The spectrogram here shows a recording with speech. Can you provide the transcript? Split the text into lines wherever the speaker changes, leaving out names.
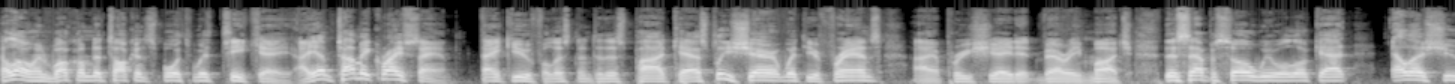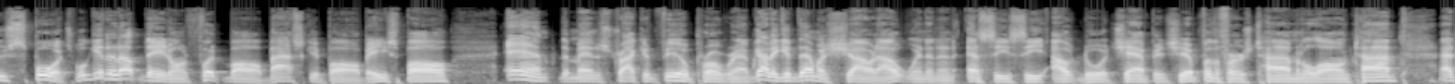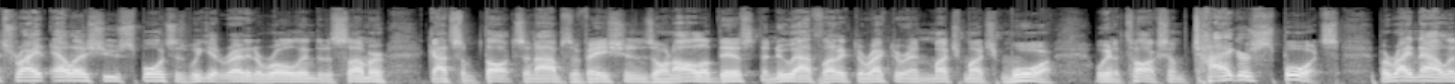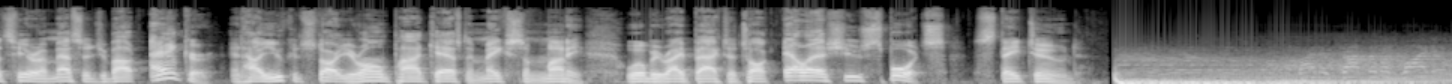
Hello and welcome to Talking Sports with TK. I am Tommy Krysan. Thank you for listening to this podcast. Please share it with your friends. I appreciate it very much. This episode, we will look at LSU sports. We'll get an update on football, basketball, baseball, and the men's track and field program. Got to give them a shout out, winning an SEC outdoor championship for the first time in a long time. That's right, LSU sports as we get ready to roll into the summer. Got some thoughts and observations on all of this, the new athletic director, and much, much more. We're going to talk some Tiger sports. But right now, let's hear a message about Anchor and how you can start your own podcast and make some money. We'll be right back to talk LSU sports. Stay tuned.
